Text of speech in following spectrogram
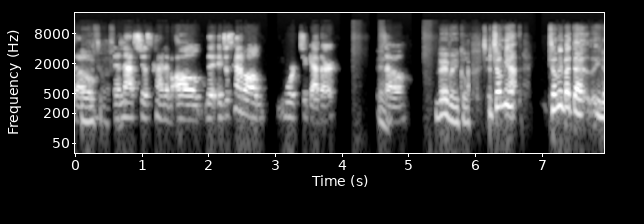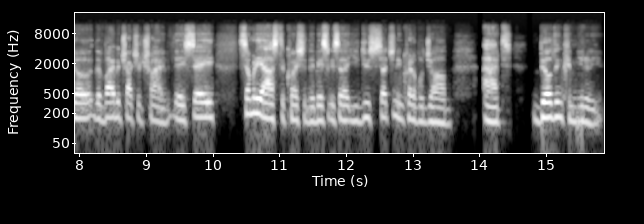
So, Oh, that's awesome. and that's just kind of all. It just kind of all worked together. Yeah. So Very, very cool. So tell me, Yeah. tell me about that. You know, the vibe attracts your tribe. They say somebody asked the question. They basically said that you do such an incredible job at building community,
